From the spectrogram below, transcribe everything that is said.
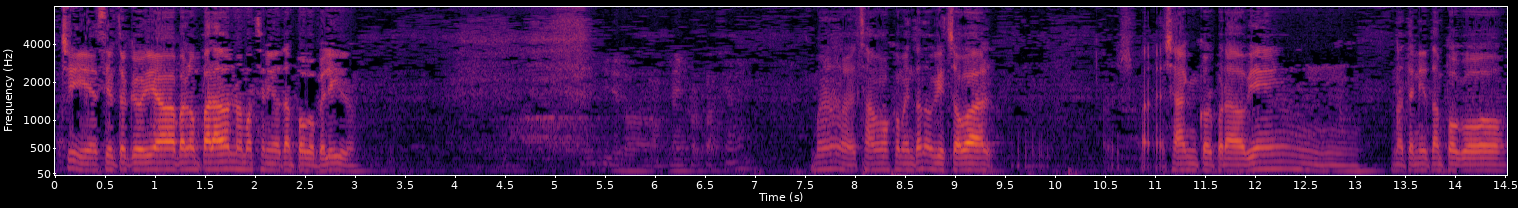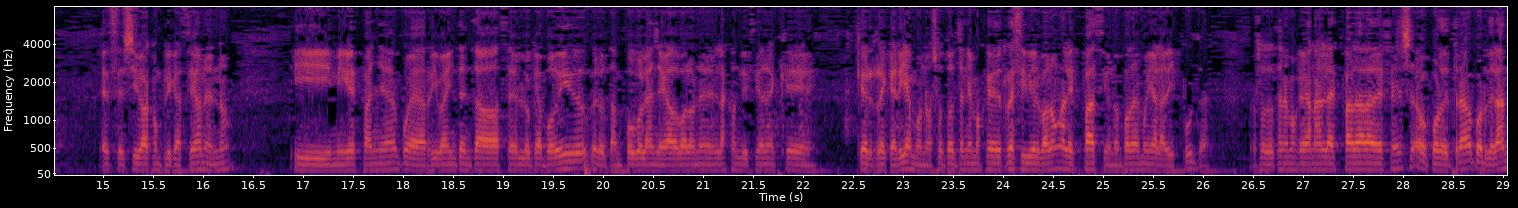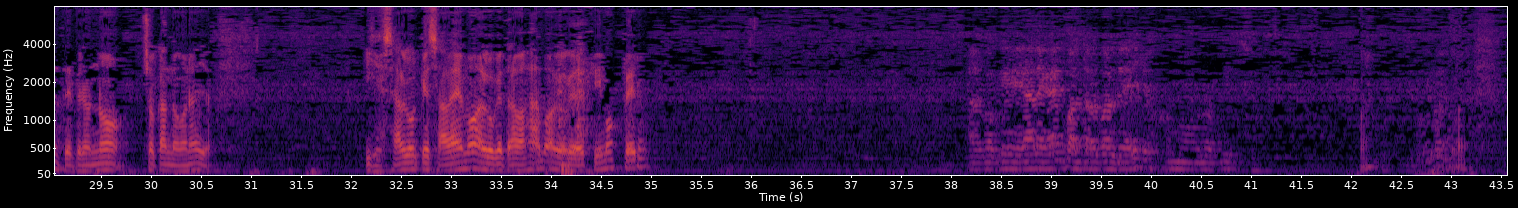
sí, es cierto que hoy a balón parado no hemos tenido tampoco peligro. Bueno, estábamos comentando que Cristóbal se ha incorporado bien, no ha tenido tampoco excesivas complicaciones, ¿no? Y Miguel España, pues arriba ha intentado hacer lo que ha podido, pero tampoco le han llegado balones en las condiciones que, que requeríamos. Nosotros tenemos que recibir el balón al espacio, no podemos ir a la disputa. Nosotros tenemos que ganar la espalda a la defensa o por detrás o por delante, pero no chocando con ellos. Y es algo que sabemos, algo que trabajamos, algo que decimos, pero Algo que alegar en cuanto al gol de ellos, como lo has dicho.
